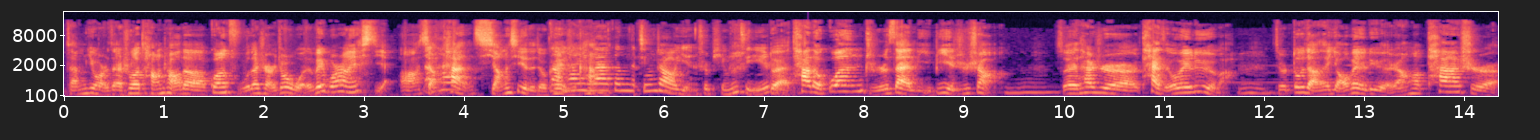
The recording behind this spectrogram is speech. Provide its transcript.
咱们一会儿再说唐朝的官服的事儿，就是我的微博上也写了，想看详细的就可以去看。他应该跟京兆尹是平级，对，他的官职在礼毕之上，嗯、所以他是太子右卫律嘛，嗯、就是都叫他姚卫律。然后他是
